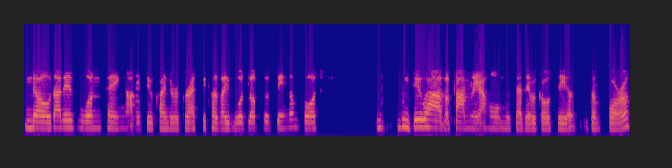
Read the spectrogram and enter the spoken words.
No, that is one thing I do kind of regret because I would love to have seen them, but we do have a family at home who said they would go see us, them for us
